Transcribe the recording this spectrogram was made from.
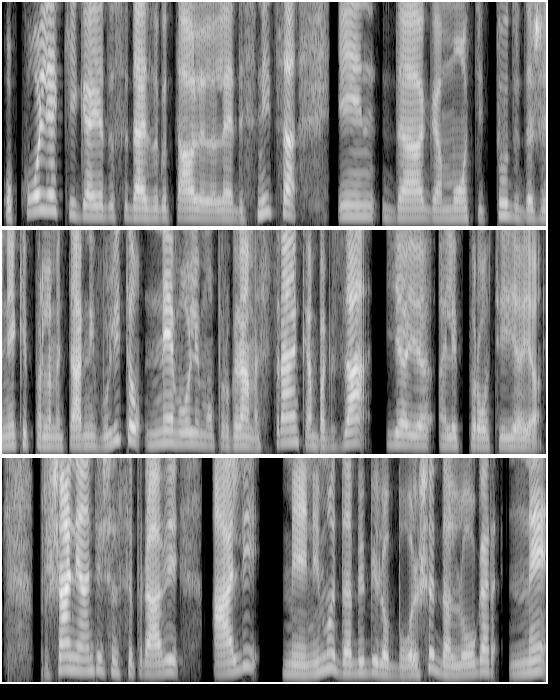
okolje, ki ga je do sedaj zagotavljala le desnica in da ga moti tudi, da že nekaj parlamentarnih volitev ne volimo programa strank, ampak za JJ ali proti JJ. Vprašanje Antiša se pravi, ali Menimo, da bi bilo bolje, da Logar ne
